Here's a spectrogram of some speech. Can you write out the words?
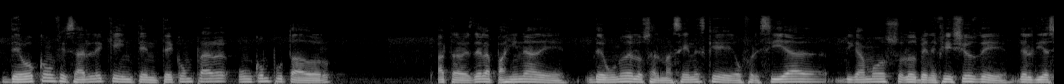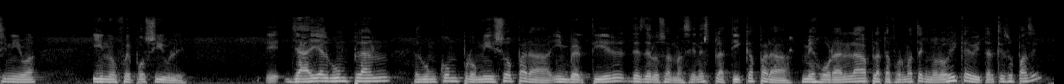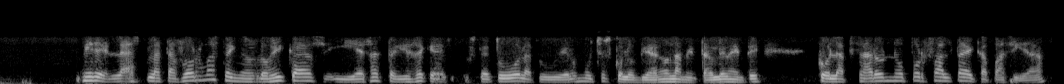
debo confesarle que intenté comprar un computador a través de la página de, de uno de los almacenes que ofrecía, digamos, los beneficios de, del día sin IVA y no fue posible. Eh, ¿Ya hay algún plan, algún compromiso para invertir desde los almacenes Platica para mejorar la plataforma tecnológica, evitar que eso pase? Mire, las plataformas tecnológicas y esa experiencia que usted tuvo, la tuvieron muchos colombianos lamentablemente, colapsaron no por falta de capacidad,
